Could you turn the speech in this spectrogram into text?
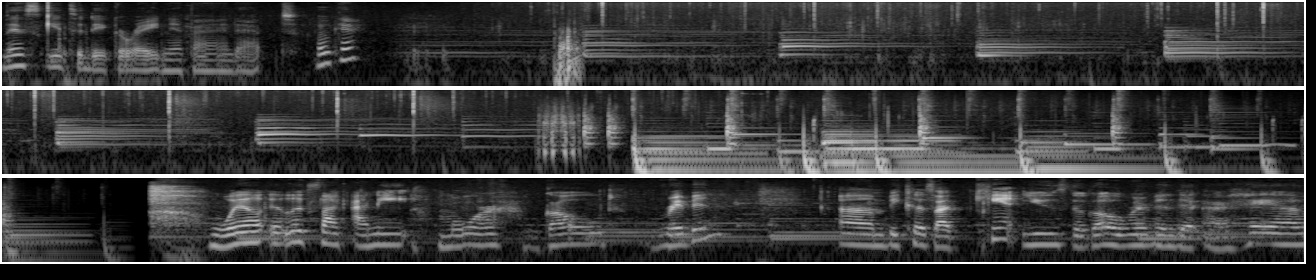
Let's get to decorating and find out. Okay? Well, it looks like I need more gold ribbon um, because I can't use the gold ribbon that I have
